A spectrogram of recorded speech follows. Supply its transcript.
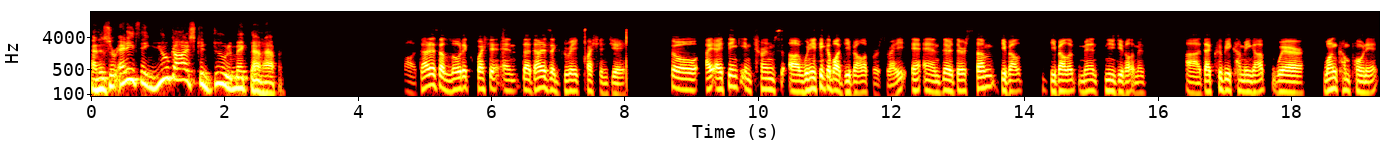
And is there anything you guys can do to make that happen? Wow, that is a loaded question, and that, that is a great question, Jay. So I, I think in terms when you think about developers, right? And, and there there's some develop developments, new developments uh, that could be coming up where one component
